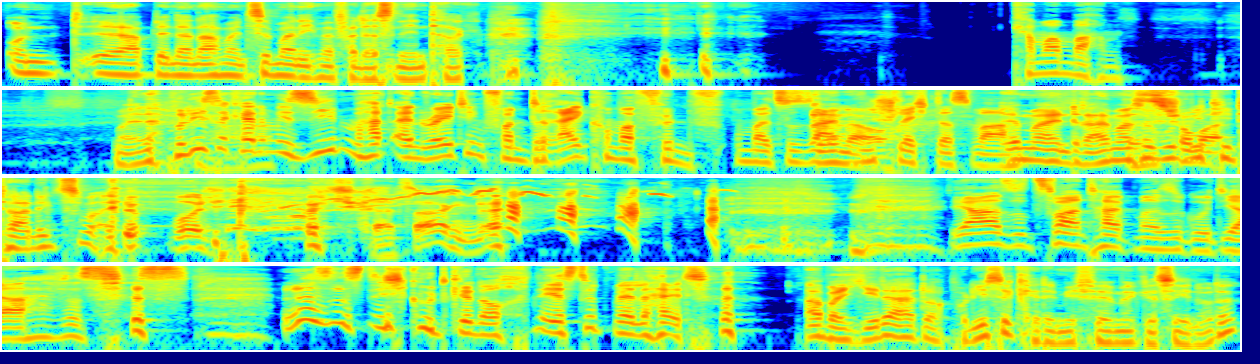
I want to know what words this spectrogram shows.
Und äh, habe dann danach mein Zimmer nicht mehr verlassen den Tag. Kann man machen. Meine, Police Academy 7 hat ein Rating von 3,5, um mal zu sagen, Genau. wie schlecht das war. immerhin dreimal so gut schon wie Titanic 2. Wollte ich, wollte ich gerade sagen, ne? Ja, so zweieinhalb Mal so gut, ja. Das ist, das ist nicht gut genug. Nee, es tut mir leid. Aber jeder hat doch Police Academy Filme gesehen, oder?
